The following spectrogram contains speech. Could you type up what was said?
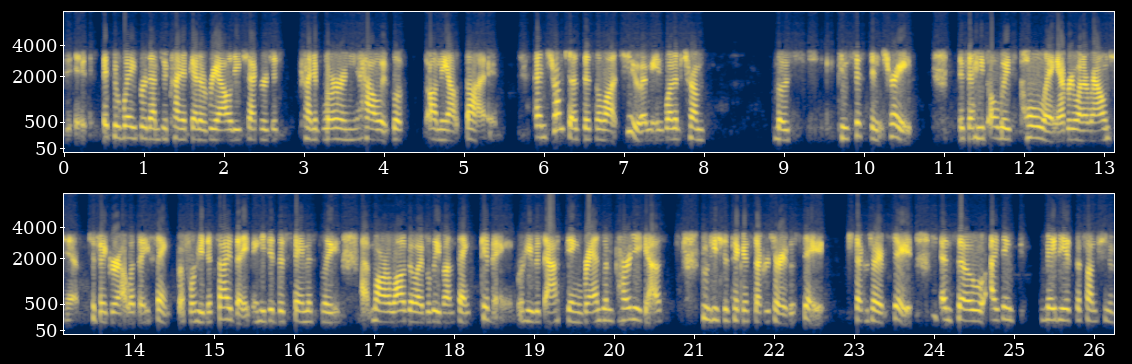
it, it's a way for them to kind of get a reality check or just kind of learn how it looks on the outside. And Trump does this a lot too. I mean, one of Trump's most consistent traits is that he's always polling everyone around him to figure out what they think before he decides anything. He did this famously at Mar-a-Lago, I believe, on Thanksgiving, where he was asking random party guests who he should pick as Secretary of the State, Secretary of State. And so I think maybe it's a function of,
